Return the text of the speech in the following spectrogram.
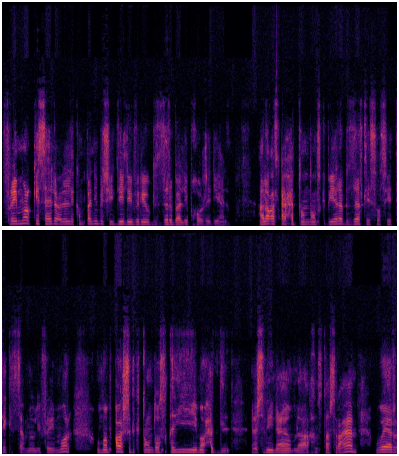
frameworks كيسهلوا على les compagnies باش يديليفريو بالزربه les projets ديالهم. alors غتلقى واحد ال tendance كبيرة بزاف les sociétés كيستعملوا les frameworks وما بقاوش هذيك ال tendance قديمة واحد 20 عام ولا 15 عام where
